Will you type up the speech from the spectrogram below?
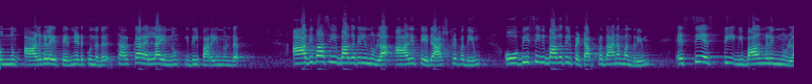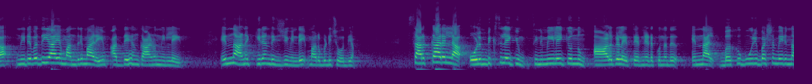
ഒന്നും ആളുകളെ തിരഞ്ഞെടുക്കുന്നത് സർക്കാരല്ല എന്നും ഇതിൽ പറയുന്നുണ്ട്. ആദിവാസി വിഭാഗത്തിൽ നിന്നുള്ള ആദ്യത്തെ രാഷ്ട്രപതിയും ഒ ബി സി വിഭാഗത്തിൽപ്പെട്ട പ്രധാനമന്ത്രിയും എസ് സി എസ് ടി വിഭാഗങ്ങളിൽ നിന്നുള്ള നിരവധിയായ മന്ത്രിമാരെയും അദ്ദേഹം കാണുന്നില്ലേ? എന്നാണ് കിരൺ റിജിജുവിന്റെ മറുപടി ചോദ്യം. സർക്കാരല്ല ഒളിമ്പിക്സിലേക്കും സിനിമയിലേക്കൊന്നും ആളുകളെ തിരഞ്ഞെടുക്കുന്നത്. എന്നാൽ ബഹുഭൂരിപക്ഷം വരുന്ന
